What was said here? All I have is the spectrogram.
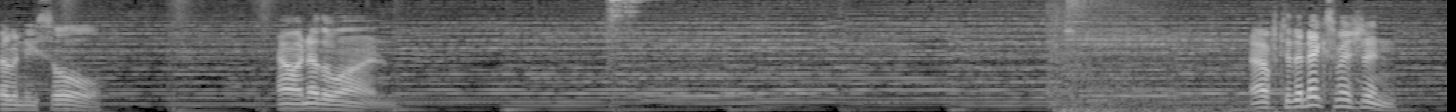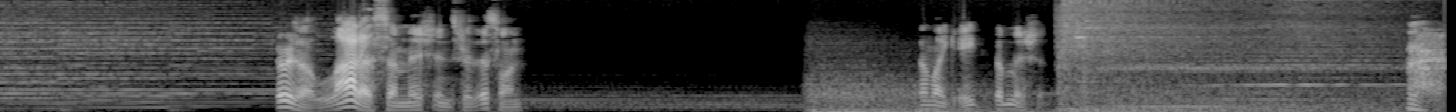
Seventy soul. Now another one. Off to the next mission. There was a lot of submissions for this one. Done like eight submissions.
